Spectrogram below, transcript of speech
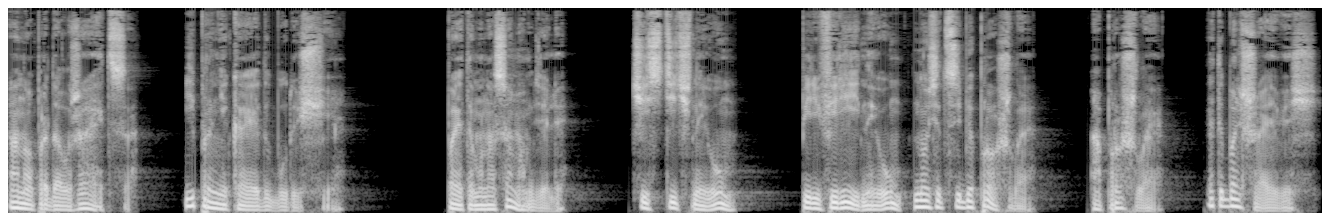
Оно продолжается и проникает в будущее. Поэтому на самом деле частичный ум, периферийный ум носит в себе прошлое, а прошлое – это большая вещь.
